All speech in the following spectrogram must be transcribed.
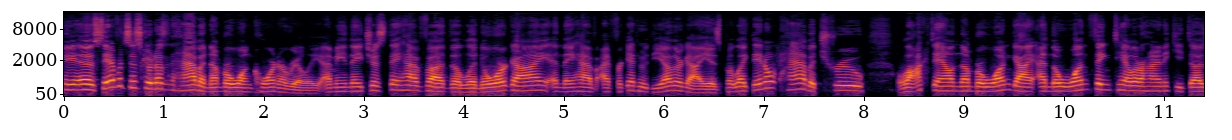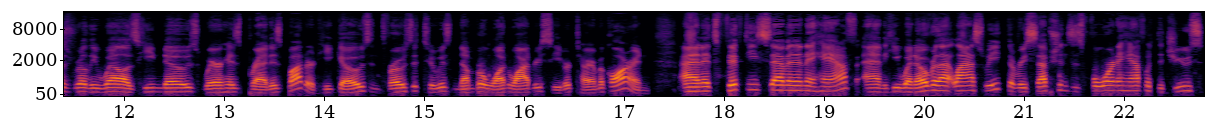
Uh, San Francisco doesn't have a number one corner really. I mean, they just they have uh, the Lenoir guy, and they have I forget who the other guy is, but like they don't have a true lockdown number one guy. And the one thing Taylor Heinicke does really well is he knows where his bread is buttered. He goes and throws it to his number one wide receiver Terry McLaurin, and it's 57 and a half. And he went over that last week. The receptions is four and a half with the juice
